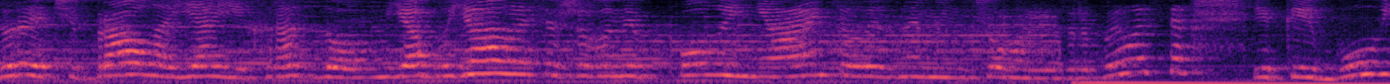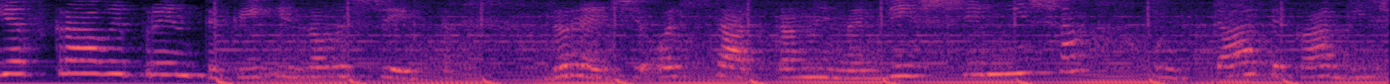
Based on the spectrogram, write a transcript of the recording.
До речі, брала я їх разом. Я боялася, що вони полиняють, але з ними нічого не зробилося. Який був яскравий принт, такий і залишився. До речі, ось ця тканина більш щільніша, ось ця така більш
